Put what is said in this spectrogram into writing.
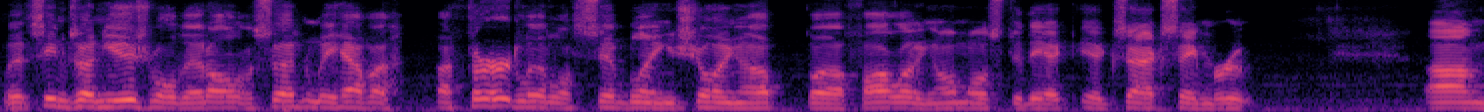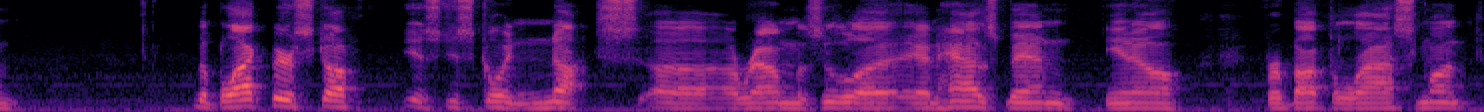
But it seems unusual that all of a sudden we have a, a third little sibling showing up uh, following almost to the exact same route. Um, the black bear stuff is just going nuts uh, around Missoula and has been, you know, for about the last month.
